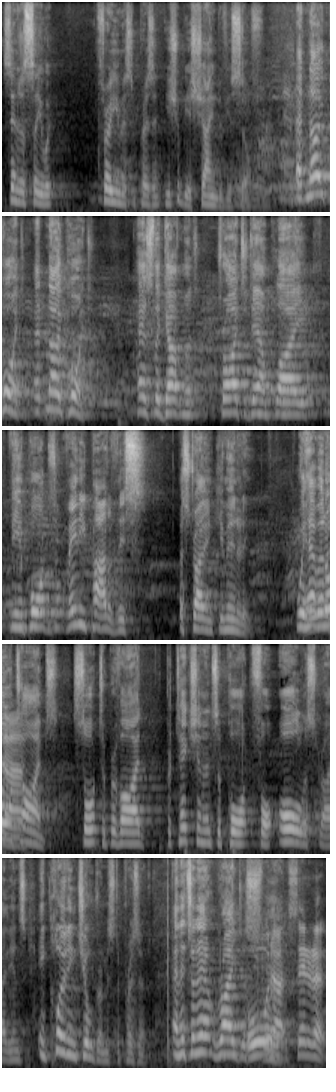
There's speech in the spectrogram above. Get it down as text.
Senator Siewert, through you, Mr President, you should be ashamed of yourself. At no point, at no point has the government tried to downplay the importance of any part of this Australian community. We have at all times sought to provide protection and support for all Australians, including children, Mr President. And it's an outrageous Order. slur. Senator,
